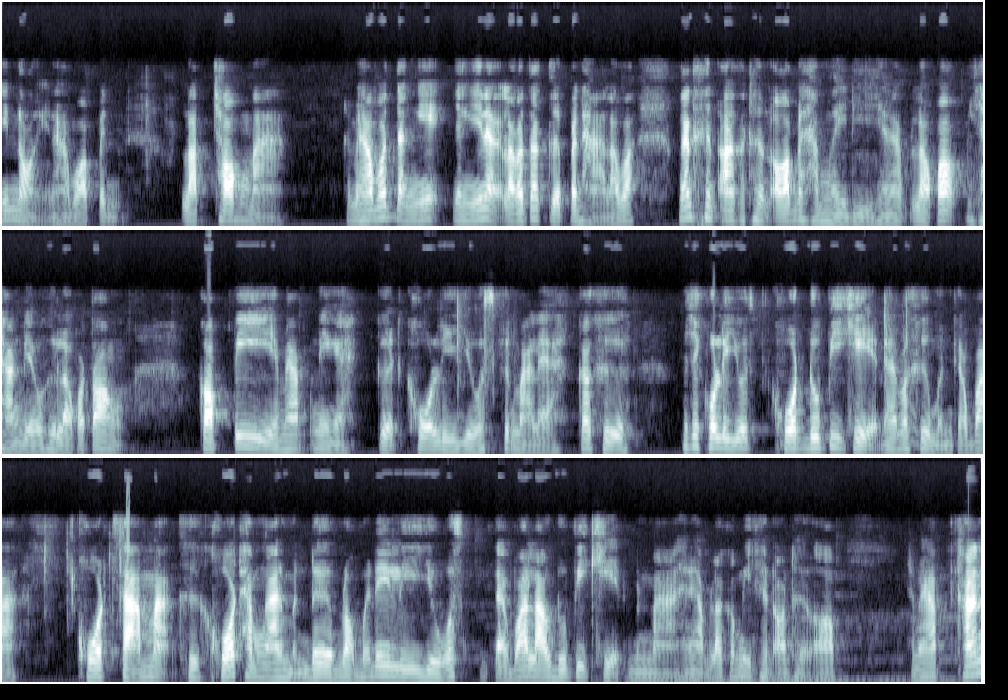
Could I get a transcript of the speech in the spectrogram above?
นิดหน่อยนะครับว่าเป็นรับช่องมา เห็นไหมครับว่าอย่างนี้อย่างนี้เนี่ยเราก็จะเกิดปัญหาแล้วว่างั้น turn on กับ turn off ไปทำไงดีใช่ไหมครับเราก็มีทางเดียวคือเราก็ต้อง copy ใช่ไหมครับนี่ไงเกิด code reuse ขึ้นมาแล้ว ก็คือไม่ใช่ code reuse code duplicate นะครับก็คือเหมือนกับว่าโค้ดซ้ำอะคือโค้ดทำงานเหมือนเดิม เราไม่ได้ reuse แต่ว่าเรา duplicate มันมานะครับเราก็มี turn on turn off ใช่ไหมครับครั้น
